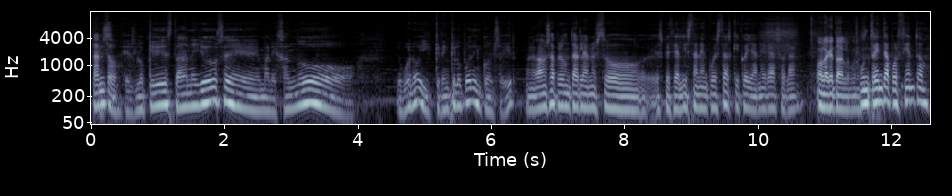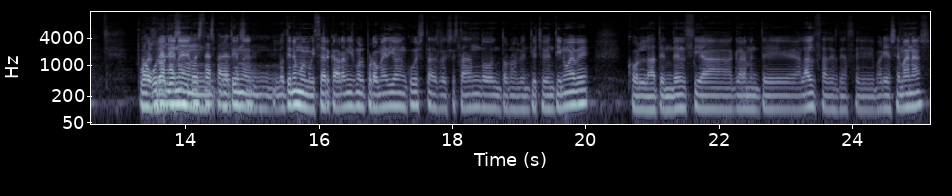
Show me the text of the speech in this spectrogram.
¿Tanto? Es, lo que están ellos eh, manejando y bueno, y creen que lo pueden conseguir. Bueno, vamos a preguntarle a nuestro especialista en encuestas, Kiko Llanera Hola. Hola, ¿qué tal? ¿Un 30%? Pues lo tienen, lo, tienen, lo tienen muy muy cerca. Ahora mismo el promedio de encuestas les está dando en torno al 28 y 29, con la tendencia claramente al alza desde hace varias semanas.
